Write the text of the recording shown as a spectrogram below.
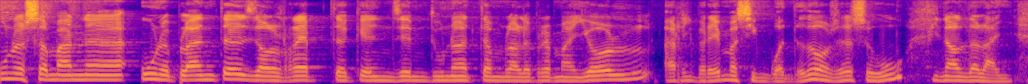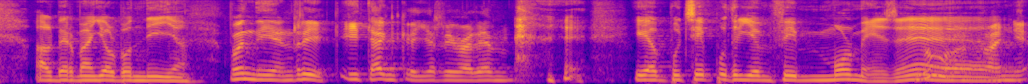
Una setmana, una planta és el repte que ens hem donat amb l'Albert Maiol. Arribarem a 52, eh, segur, final de l'any. Albert Maiol, bon dia. Bon dia, Enric. I tant que hi arribarem. I eh, potser podríem fer molt més, eh? No, ani-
